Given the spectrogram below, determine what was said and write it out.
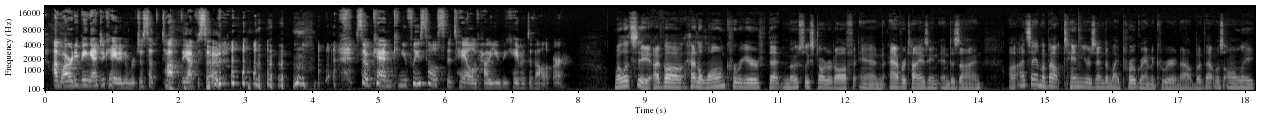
I'm already being educated, and we're just at the top of the episode. so, Ken, can you please tell us the tale of how you became a developer? Well, let's see. I've uh, had a long career that mostly started off in advertising and design. Uh, I'd say I'm about 10 years into my programming career now, but that was only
